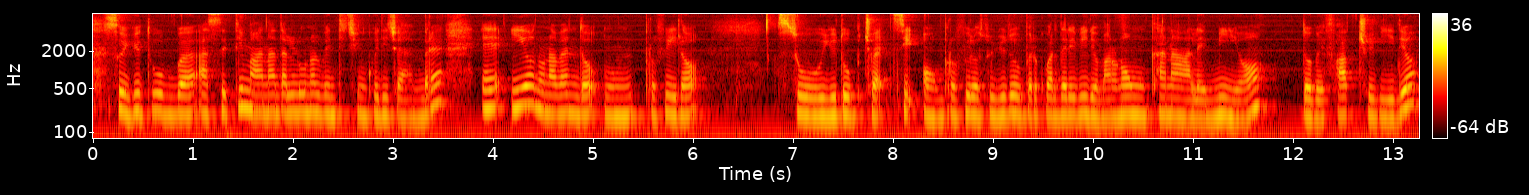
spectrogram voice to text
su YouTube a settimana dall'1 al 25 dicembre e io non avendo un profilo su YouTube, cioè sì ho un profilo su YouTube per guardare i video ma non ho un canale mio dove faccio i video,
